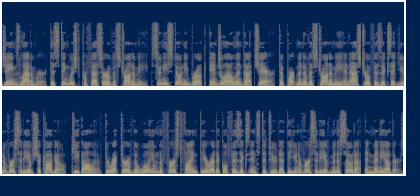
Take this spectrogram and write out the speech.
James Lattimer, distinguished Distinguished Professor of Astronomy, SUNY Stony Brook, Angela Olinto Chair, Department of Astronomy and Astrophysics at University of Chicago, Keith Olive Director of the William I Fine Theoretical Physics Institute at the University of Minnesota, and many others.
